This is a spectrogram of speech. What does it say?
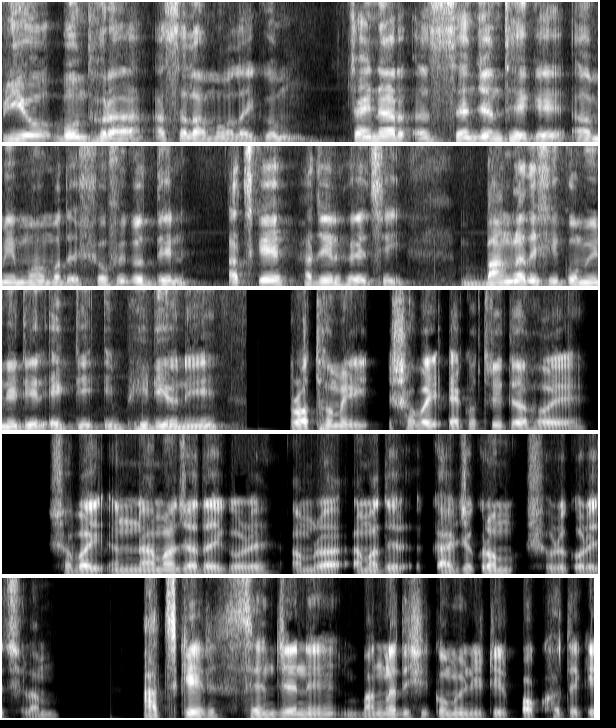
প্রিয় বন্ধুরা, আসসালামু আলাইকুম। চায়নার সেনজেন থেকে আমি মোহাম্মদ শফিকউদ্দিন আজকে হাজির হয়েছি বাংলাদেশি কমিউনিটির একটি ভিডিও নিয়ে। প্রথমেই সবাই একত্রিত হয়ে সবাই নামাজ আদায় করে আমরা আমাদের কার্যক্রম শুরু করেছিলাম। আজকের সেনজেনে বাংলাদেশি কমিউনিটির পক্ষ থেকে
